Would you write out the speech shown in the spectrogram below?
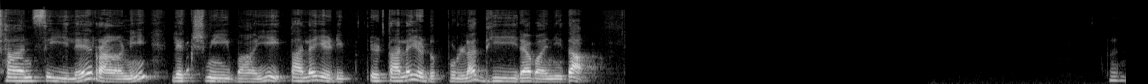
ഝാൻസിയിലെ റാണി ലക്ഷ്മിബായി തലയെടി തലയെടുപ്പുള്ള ധീരവനിത. അപ്പം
